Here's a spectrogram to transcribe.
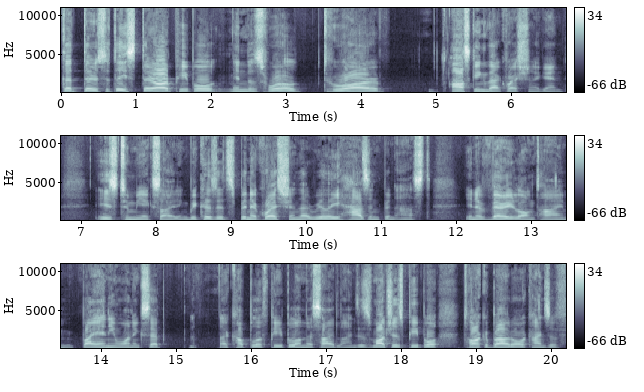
that there's at least, there are people in this world who are asking that question again is to me exciting because it's been a question that really hasn't been asked in a very long time by anyone except a couple of people on the sidelines. As much as people talk about all kinds of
